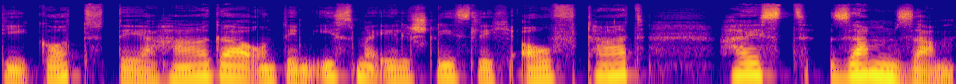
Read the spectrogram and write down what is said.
die Gott der Hagar und dem Ismael schließlich auftat, heißt Samsam.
